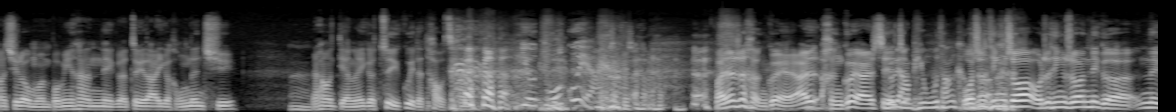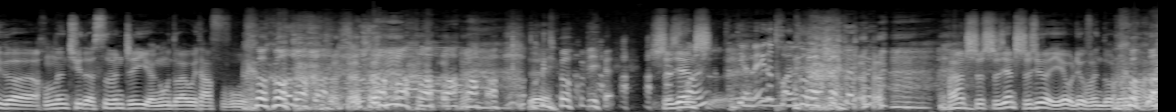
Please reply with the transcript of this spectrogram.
后去了我们伯明翰那个最大一个红灯区。然后点了一个最贵的套餐，有多贵啊？反正是很贵，而很贵，而且有两瓶无糖可乐。我是听说，我是听说那个那个红灯区的四分之一员工都在为他服务。对，时间是点了一个团购，好像持时间持续了也有六分多钟吧。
